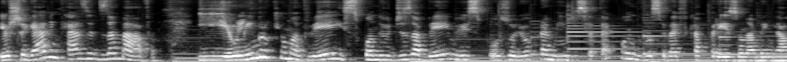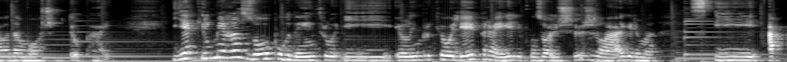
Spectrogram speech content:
Eu chegava em casa e desabava. E eu lembro que uma vez, quando eu desabei, meu esposo olhou para mim e disse: Até quando você vai ficar preso na bengala da morte do teu pai? E aquilo me arrasou por dentro e eu lembro que eu olhei para ele com os olhos cheios de lágrima e a,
